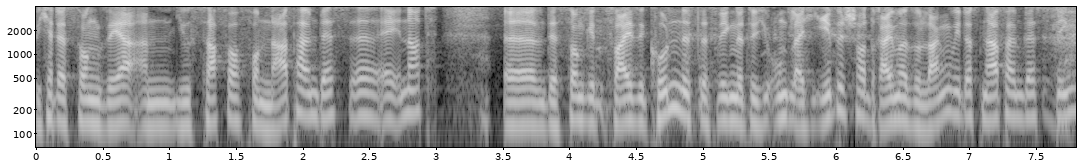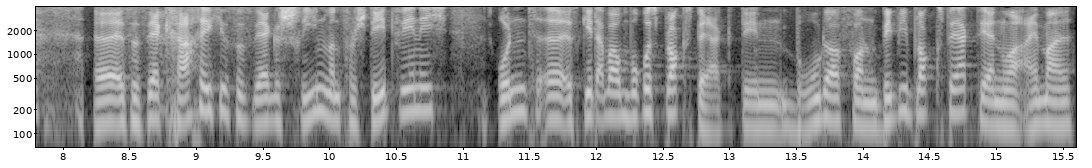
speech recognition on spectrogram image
mich hat der Song sehr an You Suffer von Napalm Death äh, erinnert. Äh, der Song geht zwei Sekunden, ist deswegen natürlich ungleich epischer, dreimal so lang wie das Napalm Death Ding. Äh, es ist sehr krachig, es ist sehr geschrien, man versteht wenig. Und äh, es geht aber um Boris Blocksberg, den Bruder von Bibi Blocksberg, der nur einmal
